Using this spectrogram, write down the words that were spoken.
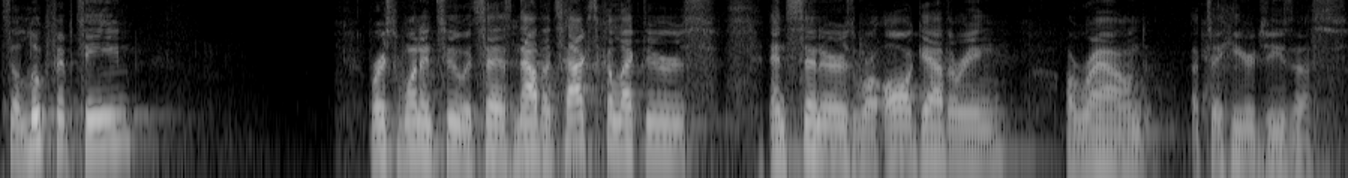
So, Luke 15, verse 1 and 2, it says, Now the tax collectors and sinners were all gathering around to hear Jesus.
